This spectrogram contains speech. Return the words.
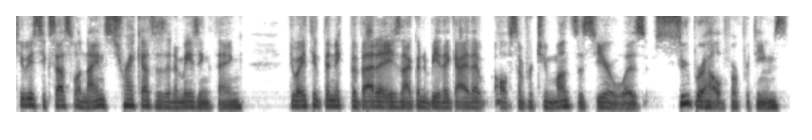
to be successful. Nine strikeouts is an amazing thing. Do I think that Nick Pivetta is not going to be the guy that all of a sudden for two months this year was super helpful for teams?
